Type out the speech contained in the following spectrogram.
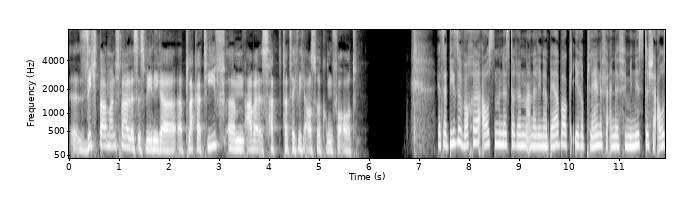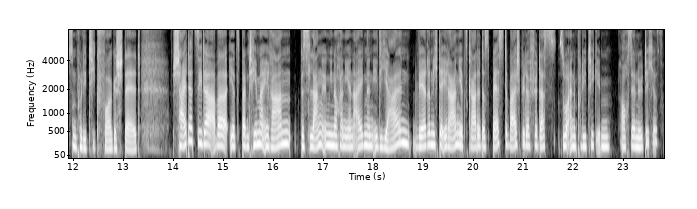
äh, sichtbar manchmal, es ist weniger äh, plakativ, ähm, aber es hat tatsächlich Auswirkungen vor Ort. Jetzt hat diese Woche Außenministerin Annalena Baerbock ihre Pläne für eine feministische Außenpolitik vorgestellt. Scheitert sie da aber jetzt beim Thema Iran bislang irgendwie noch an ihren eigenen Idealen? Wäre nicht der Iran jetzt gerade das beste Beispiel dafür, dass so eine Politik eben auch sehr nötig ist?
